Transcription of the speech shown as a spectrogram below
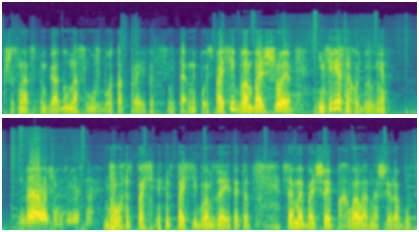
в шестнадцатом году на службу отправить в этот санитарный поезд. Спасибо вам большое. Интересно хоть было, нет? Да, очень интересно. Вот, спасибо, спасибо вам за это. Это самая большая похвала нашей работы.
